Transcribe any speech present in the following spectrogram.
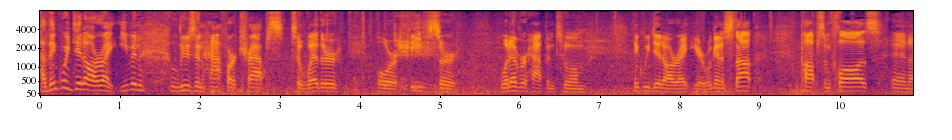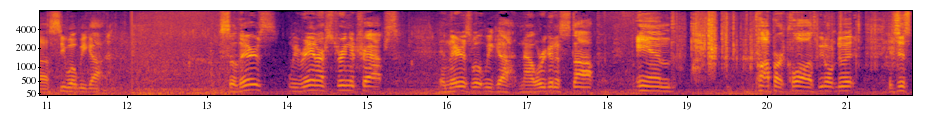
I think we did all right, even losing half our traps to weather or thieves or whatever happened to them. I think we did all right here. We're gonna stop, pop some claws, and uh, see what we got. So there's, we ran our string of traps, and there's what we got. Now we're gonna stop and pop our claws. We don't do it, it's just,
